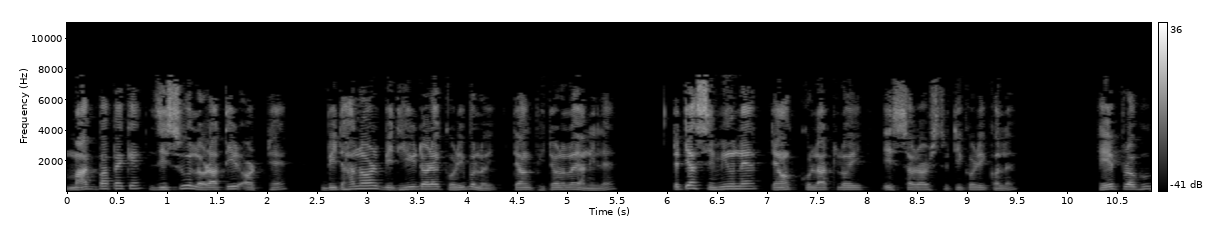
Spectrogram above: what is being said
মাক বাপেকে যীশু লৰাটিৰ অৰ্থে বিধানৰ বিধিৰ দৰে কৰিবলৈ তেওঁক ভিতৰলৈ আনিলে তেতিয়া চিমিউনে তেওঁক কোলাত লৈ ঈশ্বৰৰ স্তুতি কৰি কলে হে প্ৰভু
